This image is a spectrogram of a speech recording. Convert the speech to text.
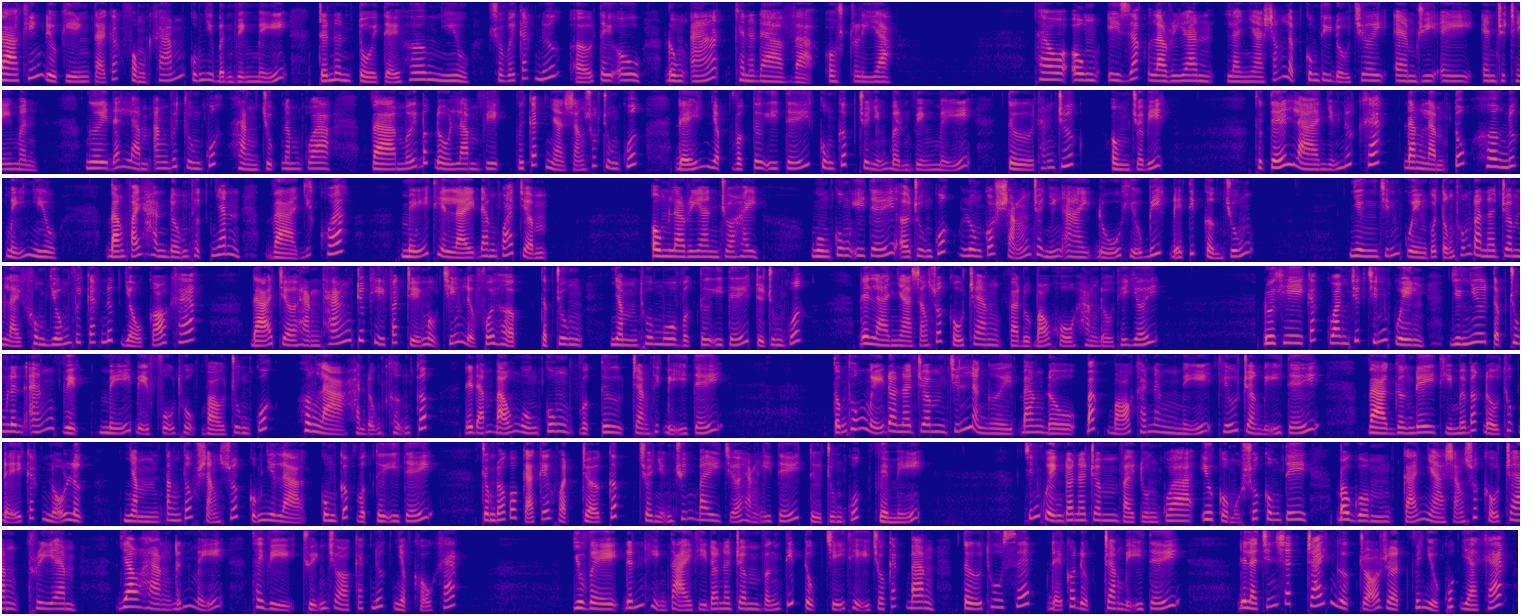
và khiến điều kiện tại các phòng khám cũng như bệnh viện Mỹ trở nên tồi tệ hơn nhiều so với các nước ở Tây Âu, Đông Á, Canada và Australia. Theo ông Isaac Larian là nhà sáng lập công ty đồ chơi MGA Entertainment, người đã làm ăn với Trung Quốc hàng chục năm qua và mới bắt đầu làm việc với các nhà sản xuất Trung Quốc để nhập vật tư y tế cung cấp cho những bệnh viện Mỹ từ tháng trước. Ông cho biết, thực tế là những nước khác đang làm tốt hơn nước Mỹ nhiều – bạn phải hành động thật nhanh và dứt khoát. Mỹ thì lại đang quá chậm. Ông Larian cho hay, nguồn cung y tế ở Trung Quốc luôn có sẵn cho những ai đủ hiểu biết để tiếp cận chúng. Nhưng chính quyền của Tổng thống Donald Trump lại không giống với các nước giàu có khác, đã chờ hàng tháng trước khi phát triển một chiến lược phối hợp tập trung nhằm thu mua vật tư y tế từ Trung Quốc. Đây là nhà sản xuất khẩu trang và đồ bảo hộ hàng đầu thế giới. Đôi khi các quan chức chính quyền dường như tập trung lên án việc Mỹ bị phụ thuộc vào Trung Quốc hơn là hành động khẩn cấp để đảm bảo nguồn cung vật tư trang thiết bị y tế. Tổng thống Mỹ Donald Trump chính là người ban đầu bác bỏ khả năng Mỹ thiếu trang bị y tế và gần đây thì mới bắt đầu thúc đẩy các nỗ lực nhằm tăng tốc sản xuất cũng như là cung cấp vật tư y tế, trong đó có cả kế hoạch trợ cấp cho những chuyến bay chở hàng y tế từ Trung Quốc về Mỹ. Chính quyền Donald Trump vài tuần qua yêu cầu một số công ty, bao gồm cả nhà sản xuất khẩu trang 3M, giao hàng đến Mỹ thay vì chuyển cho các nước nhập khẩu khác. Dù vậy, đến hiện tại thì Donald Trump vẫn tiếp tục chỉ thị cho các bang tự thu xếp để có được trang bị y tế. Đây là chính sách trái ngược rõ rệt với nhiều quốc gia khác.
